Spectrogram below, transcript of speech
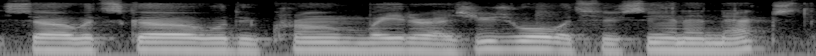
so let's go. We'll do Chrome later as usual. Let's do CNN next.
